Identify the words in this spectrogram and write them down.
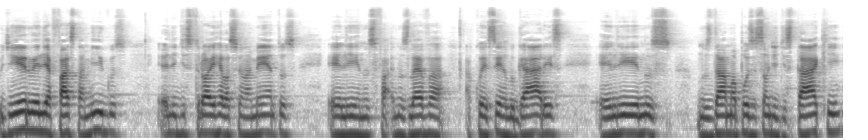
O dinheiro ele afasta amigos, ele destrói relacionamentos, ele nos, nos leva a conhecer lugares, ele nos, nos dá uma posição de destaque.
